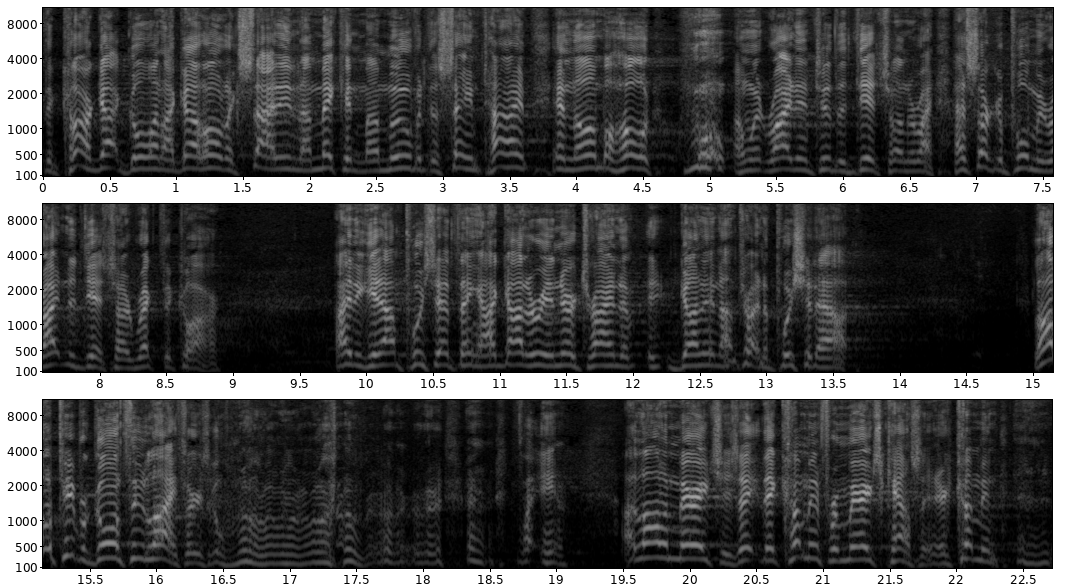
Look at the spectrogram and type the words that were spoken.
the car got going. I got all excited and I'm making my move at the same time. And lo and behold, I went right into the ditch on the right. That sucker pulled me right in the ditch. I wrecked the car. I had to get out and push that thing. I got her in there trying to eh, gun it and I'm trying to push it out. A lot of people are going through life. They're just going, a lot of marriages, they, they come in for marriage counseling. They're coming, and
